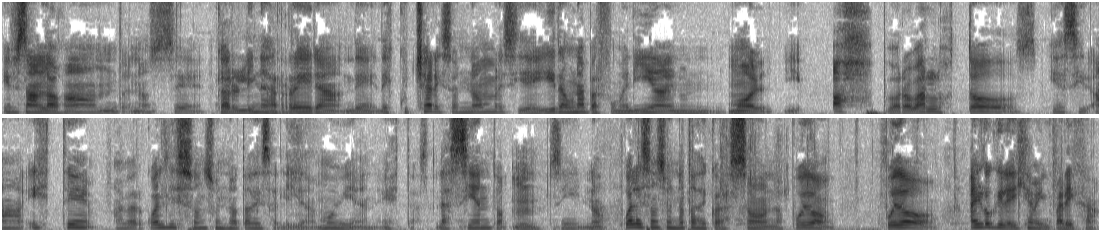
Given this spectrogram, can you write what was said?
Yves Saint Laurent, no sé, Carolina Herrera, de, de escuchar esos nombres y de ir a una perfumería en un mall y ah, probarlos todos y decir, ah, este, a ver, ¿cuáles son sus notas de salida? Muy bien, estas. Las siento, mm, sí, no. ¿Cuáles son sus notas de corazón? Las puedo, puedo algo que le dije a mi pareja,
